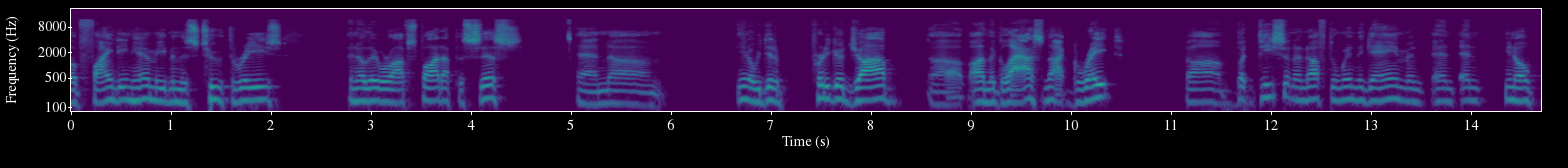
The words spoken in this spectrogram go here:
of finding him, even this two threes. I know they were off spot up assists. And um, you know, we did a pretty good job uh, on the glass, not great, um, but decent enough to win the game. And and and you know,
